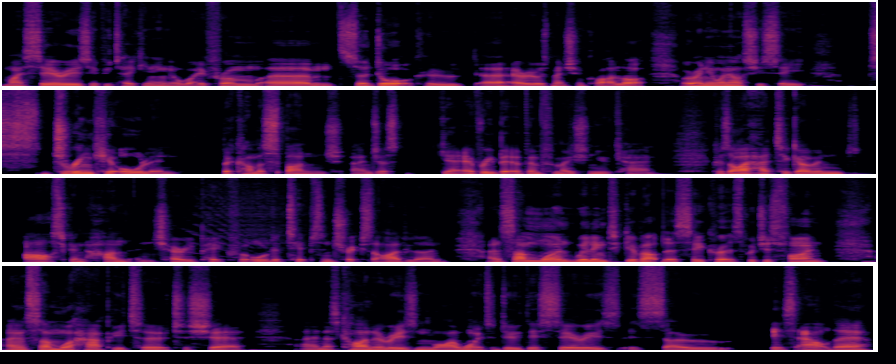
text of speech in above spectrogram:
my series, if you take anything away from um, Sir Dork, who uh, Ariel's mentioned quite a lot, or anyone else you see, drink it all in, become a sponge, and just get every bit of information you can. Because I had to go and ask and hunt and cherry pick for all the tips and tricks that I've learned, and some weren't willing to give up their secrets, which is fine, and some were happy to to share. And that's kind of the reason why I wanted to do this series is so it's out there.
